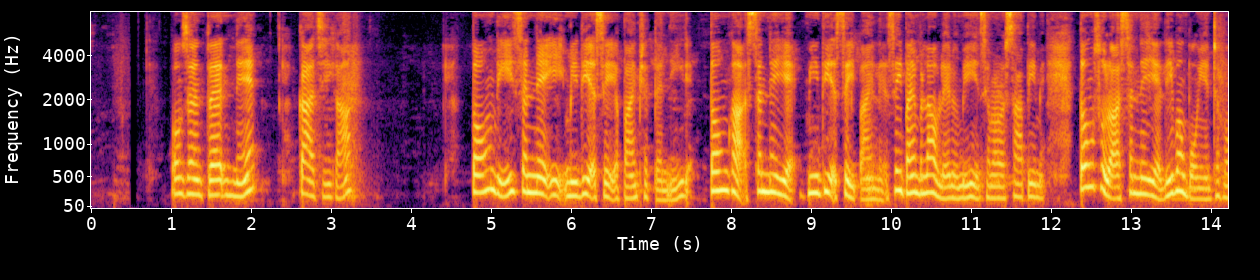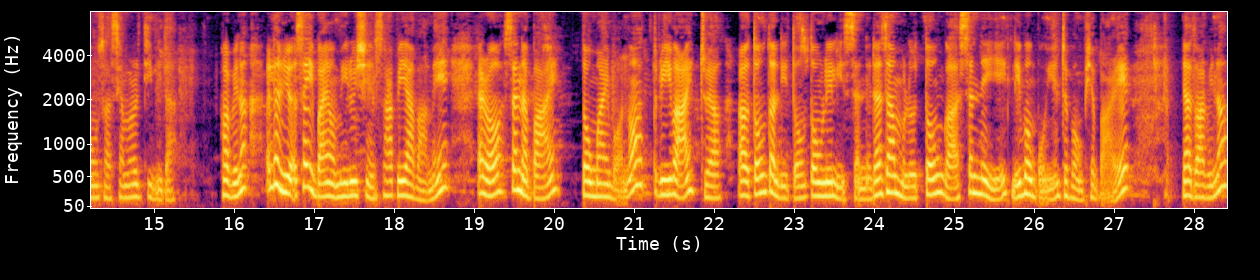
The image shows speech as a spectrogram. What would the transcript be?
6ပုံစံသက်နဲ့ကကြီးက3ဒီစနစ်ဤမိသည့်အစိတ်အပိုင်းဖြစ်တဲ့နည်းတဲ့ 3ကစနစ်ရဲ့မိသည့်အစိတ်ပိုင်းလဲအစိတ်ပိုင်းဘယ်လောက်လဲလို့မေးရင်ဆရာမတို့စားပေးမယ်3ဆိုတာစနစ်ရဲ့လေးပုံပုံရင်တစ်ပုံဆိုတာဆရာမတို့ကြည့်ပြီးသားဟုတ်ပြီနော်အဲ့လိုမျိုးအစိတ်ပိုင်းကိုမေးလို့ရှိရင်စားပေးရပါမယ်အဲ့တော့12ပိုင်း3ပိုင်းပေါ့နော်3 by 12အဲတော့3တက်လီ3 3လေးလီ7နေဒါကြောင့်မလို့3က7ရေ၄ပုံပုံရင်တစ်ပုံဖြစ်ပါတယ်ရသွားပြီနော်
